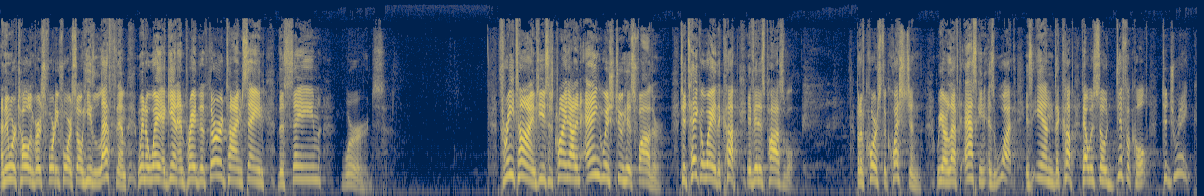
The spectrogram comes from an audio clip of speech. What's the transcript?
And then we're told in verse 44 so he left them, went away again, and prayed the third time, saying the same words. Three times Jesus is crying out in anguish to his Father to take away the cup if it is possible. But of course, the question we are left asking is what is in the cup that was so difficult to drink?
